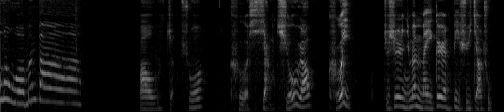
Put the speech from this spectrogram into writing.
了我们吧！”包拯说。可想求饶，可以，只是你们每个人必须交出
